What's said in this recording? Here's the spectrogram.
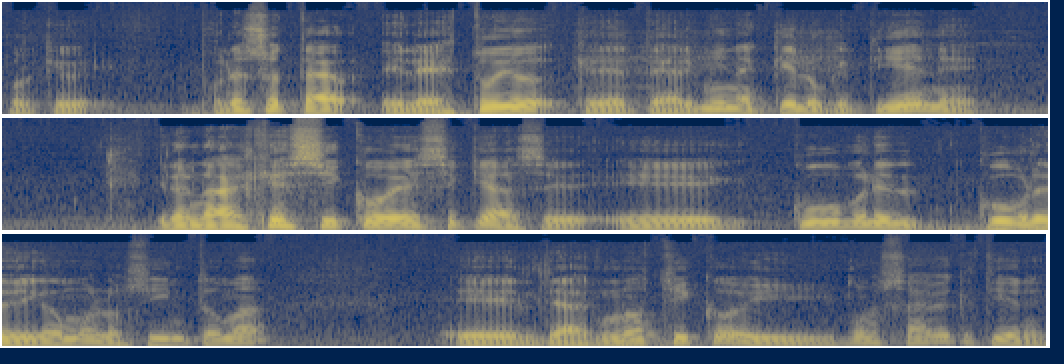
Porque por eso está el estudio que determina qué es lo que tiene. El analgésico ese que hace, Eh, cubre, cubre, digamos, los síntomas, el diagnóstico y uno sabe qué tiene.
